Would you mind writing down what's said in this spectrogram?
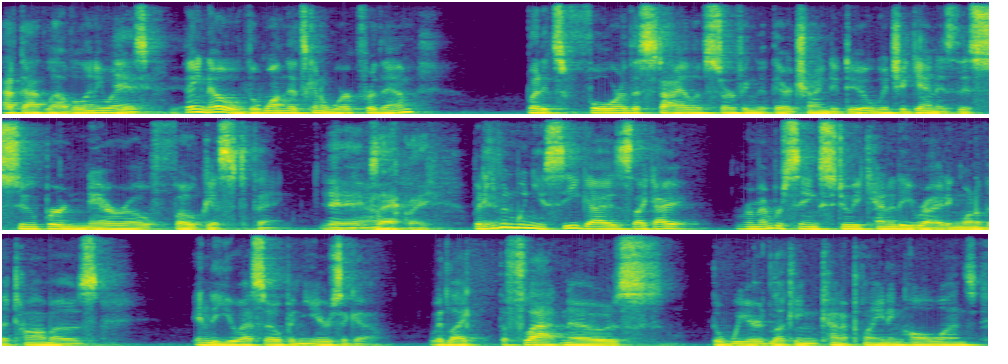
at that level, anyways. Yeah, yeah. They know the one that's going to work for them, but it's for the style of surfing that they're trying to do, which again is this super narrow, focused thing. yeah, you know? exactly. But even when you see guys like I remember seeing Stewie Kennedy riding one of the Tomos in the U.S. Open years ago with like the flat nose, the weird looking kind of planing hull ones,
